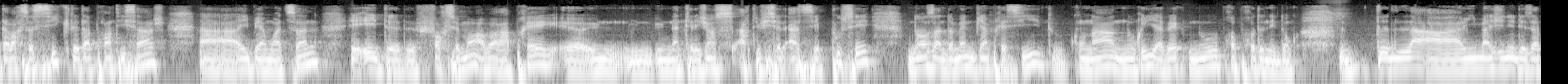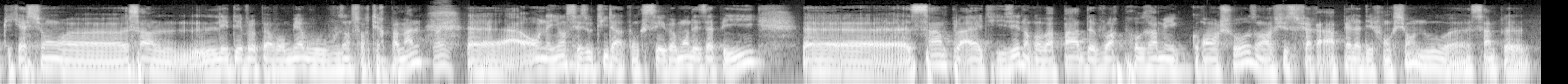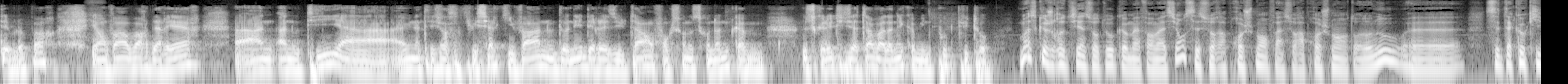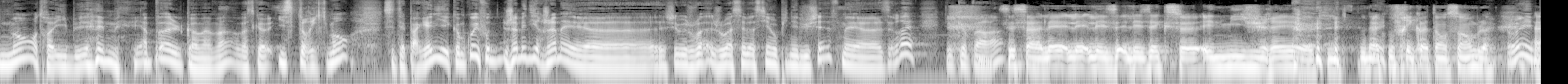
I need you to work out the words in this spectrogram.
d'avoir ce cycle d'apprentissage à, IBM Watson et, de, forcément avoir après une, une, intelligence artificielle assez poussée dans un domaine bien précis qu'on a nourri avec nos propres données. Donc de là à imaginer des applications ça, les développeurs vont bien vous, vous en sortir pas mal euh, en ayant ces outils-là. Donc c'est vraiment des API euh, simples à utiliser. Donc on va pas devoir programmer grand-chose. On va juste faire appel à des fonctions, nous euh, simples développeurs, et on va avoir derrière un, un outil, un, une intelligence artificielle qui va nous donner des résultats en fonction de ce qu'on donne comme de ce que l'utilisateur va donner comme input plutôt. Moi, ce que je retiens surtout comme information, c'est ce rapprochement, enfin ce rapprochement, entendons-nous, euh, cet accoquinement entre IBM et Apple quand même, hein, parce que historiquement, c'était pas gagné. Comme quoi, il faut jamais dire jamais. Euh, je, vois, je, vois, Sébastien opiner du chef, mais euh, c'est vrai quelque part. Hein. C'est ça, les, les, les, les ex-ennemis jurés euh, qui, tout d'un coup fricotent ensemble. Oui.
